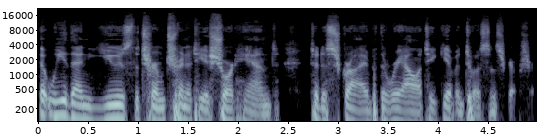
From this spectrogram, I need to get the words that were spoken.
that we then use the term Trinity as shorthand to describe the reality given to us in Scripture.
